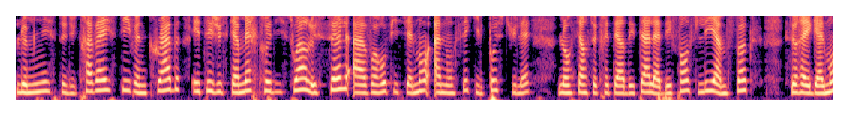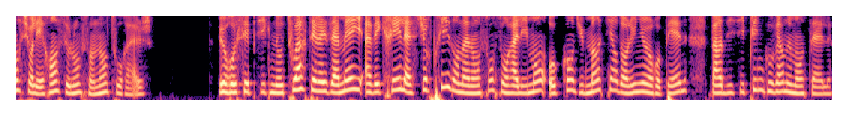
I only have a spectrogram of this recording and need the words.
Le ministre du Travail, Stephen Crabb, était jusqu'à mercredi soir le seul à avoir officiellement annoncé qu'il postulait. L'ancien secrétaire d'État à la Défense, Liam Fox, serait également sur les rangs selon son entourage. Eurosceptique notoire, Theresa May avait créé la surprise en annonçant son ralliement au camp du maintien dans l'Union européenne par discipline gouvernementale.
